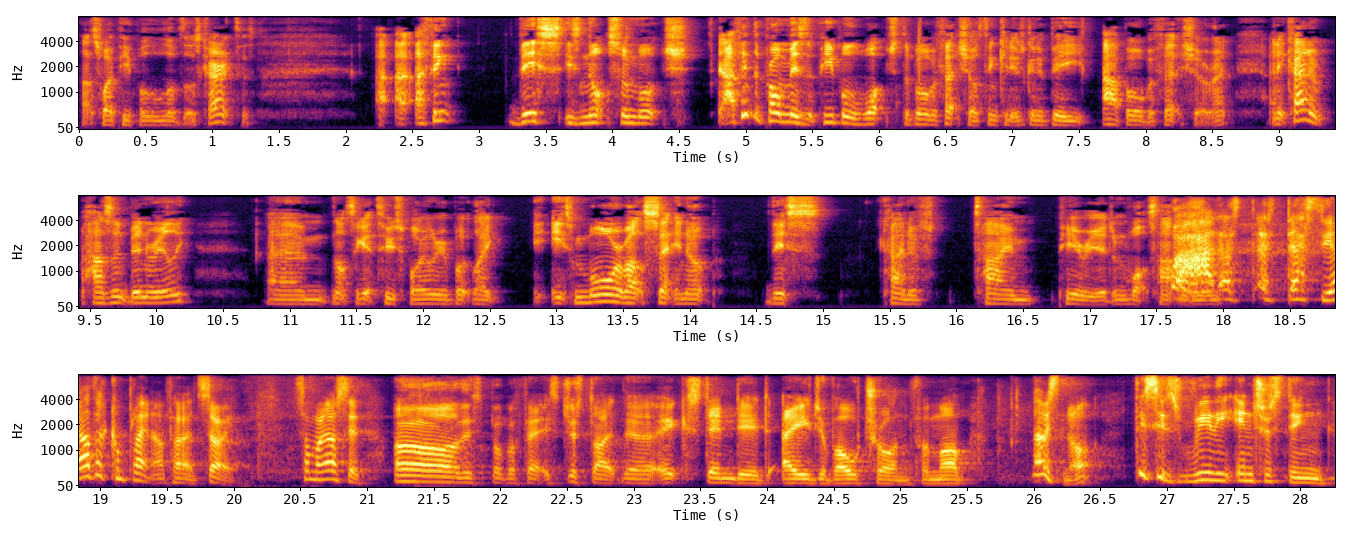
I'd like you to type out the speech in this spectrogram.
that's why people love those characters. I, I think this is not so much. I think the problem is that people watched the Boba Fett show thinking it was going to be a Boba Fett show, right? And it kind of hasn't been really. Um, not to get too spoilery, but like it's more about setting up this kind of time period and what's happening. Ah, that's, that's that's the other complaint I've heard. Sorry, someone else said, "Oh, this Boba Fett is just like the extended Age of Ultron for Marvel." No, it's not. This is really interesting.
